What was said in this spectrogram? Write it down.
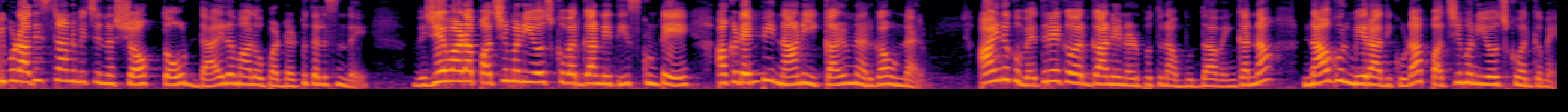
ఇప్పుడు అధిష్టానం ఇచ్చిన షాక్తో డైలమాలో పడ్డట్టు తెలిసిందే. విజయవాడ పశ్చిమ నియోజకవర్గాన్ని తీసుకుంటే అక్కడ ఎంపీ నాని కన్వీనర్గా ఉన్నారు. ఆయనకు వ్యతిరేక వర్గాన్ని నడుపుతున్న బుద్దా వెంకన్న నాగుల్ మీరాది కూడా పశ్చిమ నియోజకవర్గమే.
